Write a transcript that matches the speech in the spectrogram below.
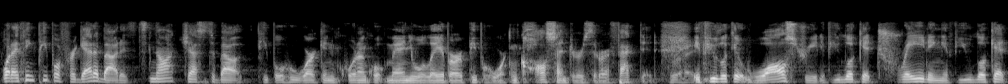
What I think people forget about is it's not just about people who work in quote unquote manual labor or people who work in call centers that are affected. Right. If you look at Wall Street, if you look at trading, if you look at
